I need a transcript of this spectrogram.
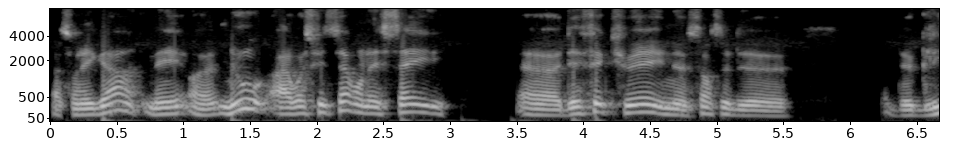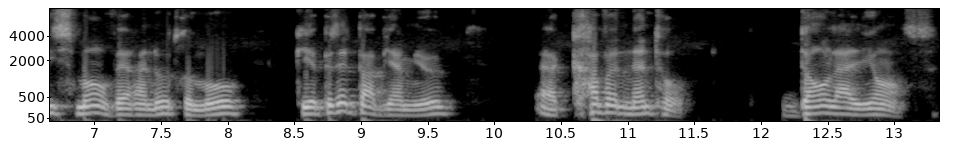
à son égard. Mais euh, nous, à Westminster, on essaye euh, d'effectuer une sorte de, glissement vers un autre mot qui est peut-être pas bien mieux, covenantal, dans l'alliance.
